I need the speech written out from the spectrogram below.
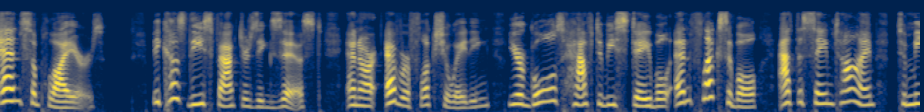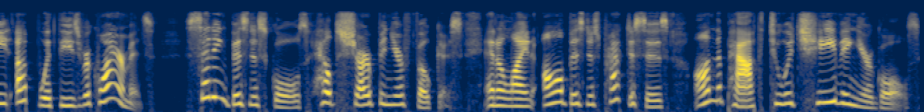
and suppliers. Because these factors exist and are ever fluctuating, your goals have to be stable and flexible at the same time to meet up with these requirements. Setting business goals helps sharpen your focus and align all business practices on the path to achieving your goals.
